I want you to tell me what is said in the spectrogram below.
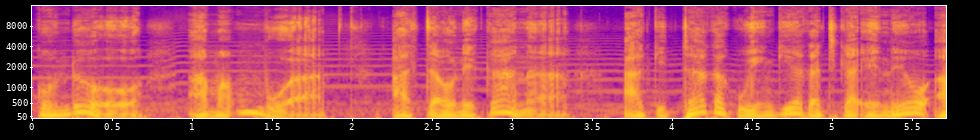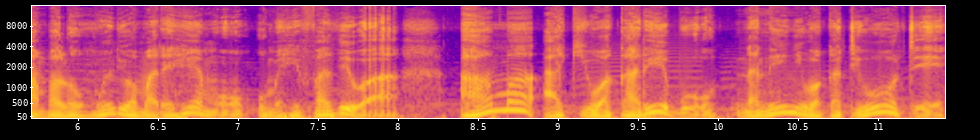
kondoo ama mbwa, ataonekana akitaka kuingia katika eneo ambalo mwili wa marehemu umehifadhiwa, ama akiwa karibu na ninyi wakati wote,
